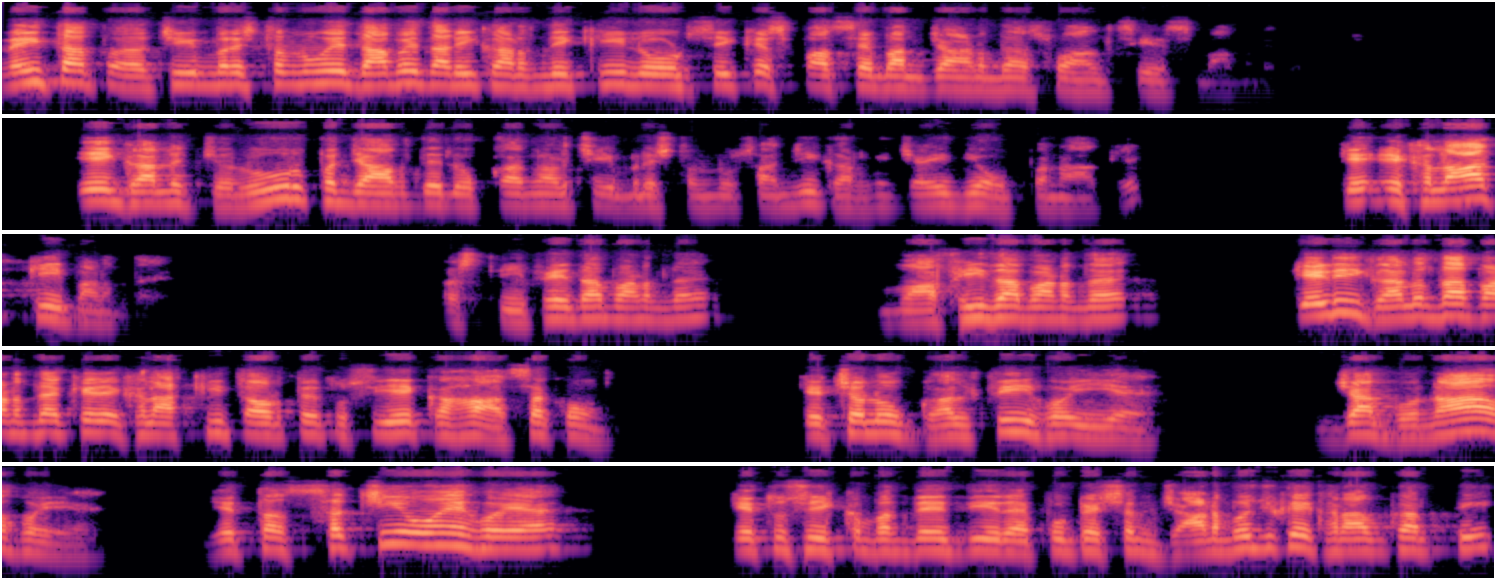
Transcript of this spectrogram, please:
ਨਹੀਂ ਤਾਂ ਚੀਫ ਮਿਨਿਸਟਰ ਨੂੰ ਇਹ ਦਾਅਵੇਦਾਰੀ ਕਰਨ ਦੀ ਕੀ ਲੋੜ ਸੀ ਕਿਸ ਪਾਸੇ ਵੱਲ ਜਾਣ ਦਾ ਸਵਾਲ ਸੀ ਇਸ ਮਾਮਲੇ ਦੇ ਵਿੱਚ ਇਹ ਗੱਲ ਜ਼ਰੂਰ ਪੰਜਾਬ ਦੇ ਲੋਕਾਂ ਨਾਲ ਚੀਫ ਮਿਨਿਸਟਰ ਨੂੰ ਸਾਂਝੀ ਕਰਨੀ ਚਾਹੀਦੀ ਹੈ ਓਪਨ ਆ ਕੇ ਕਿ اخلاق ਕੀ ਬਣਦਾ ਹੈ ਅਸਤੀਫੇ ਦਾ ਬਣਦਾ ਹੈ ਮਾਫੀ ਦਾ ਬਣਦਾ ਹੈ ਕਿਹੜੀ ਗੱਲ ਦਾ ਬਣਦਾ ਹੈ ਕਿ اخلاقی ਤੌਰ ਤੇ ਤੁਸੀਂ ਇਹ ਕਹਾ ਸਕੋ ਕਿ ਚਲੋ ਗਲਤੀ ਹੋਈ ਹੈ ਜਾਂ ਗੁਨਾਹ ਹੋਇਆ ਹੈ ਜੇ ਤਾਂ ਸੱਚੀ ਹੋਏ ਹੋਇਆ ਕਿ ਤੁਸੀਂ ਇੱਕ ਬੰਦੇ ਦੀ ਰੈਪੂਟੇਸ਼ਨ ਜਾਣਬੁੱਝ ਕੇ ਖਰਾਬ ਕਰਤੀ,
